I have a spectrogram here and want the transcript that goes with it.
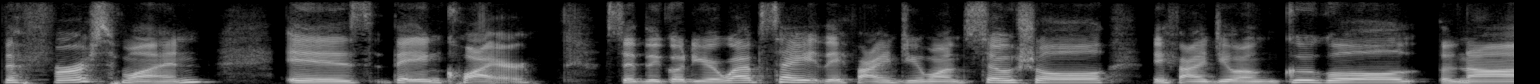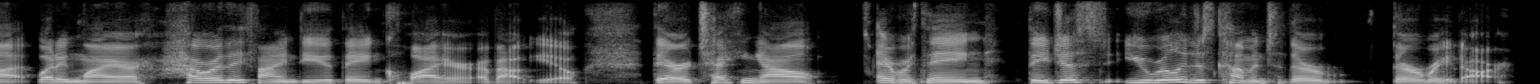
The first one is they inquire. So, they go to your website, they find you on social, they find you on Google, the Knot, Wedding Wire, however they find you, they inquire about you. They're checking out everything. They just, you really just come into their, their radar.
